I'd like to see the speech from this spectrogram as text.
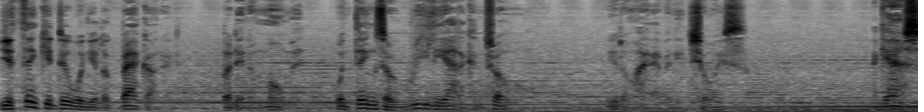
You think you do when you look back on it. But in a moment, when things are really out of control, you don't have any choice. I guess.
